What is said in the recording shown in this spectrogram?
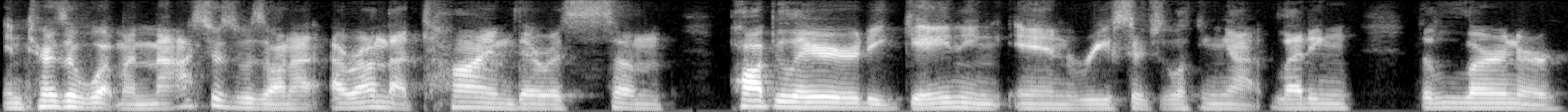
in terms of what my master's was on, at, around that time, there was some popularity gaining in research looking at letting the learner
